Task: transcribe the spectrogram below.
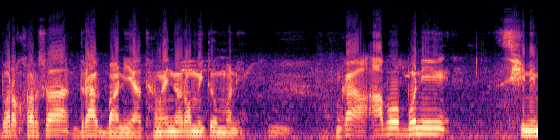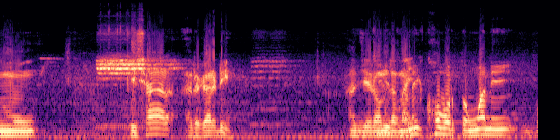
বড় খরসা দ্রাগ বানিয়া থাंनाय নরমিত মানে গা আবো বনি সিনেমু কিসার রেগার্ডিং যে রমজানাই খবর তংমানি ব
